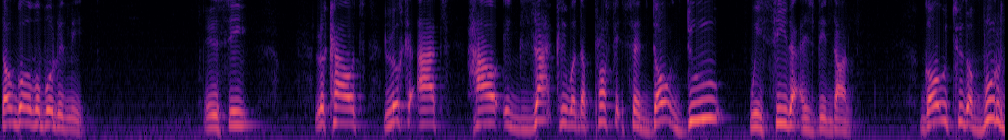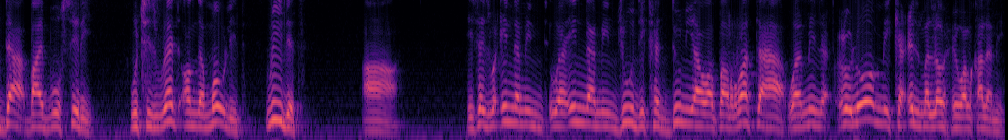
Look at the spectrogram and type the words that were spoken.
Don't go overboard with me. You see, look out, look at how exactly what the Prophet said, don't do, we see that has been done. Go to the Burda by Busiri, which is read on the Mawlid. Read it. Ah. He says, وَإِنَّ مِن, وَإِنَّ مِن جُودِكَ الدُّنْيا وَضَرَّتَهَا وَمِنْ عُلُومِكَ عِلْمَ اللَّوْحِ وَالْقَلَمِ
